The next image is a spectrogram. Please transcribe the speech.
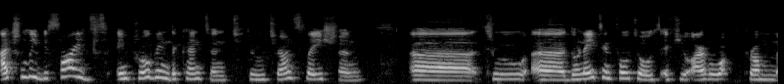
actually, besides improving the content through translation, uh, through uh, donating photos if you are from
